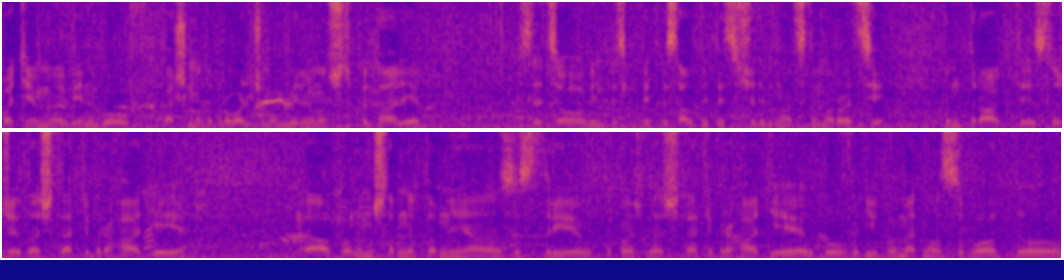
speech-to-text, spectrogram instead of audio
Потім він був в першому добровольчому мобільному шпиталі. Після цього він підписав у 2019 році контракт, служив в 24-й бригаді. Повномасштабне вторгнення зустрів також в 24-й бригаді, був водій кулеметного заводу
